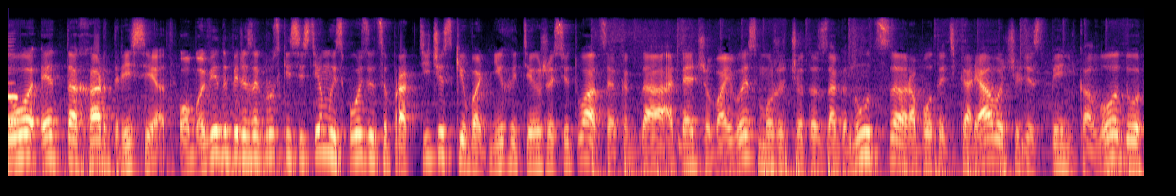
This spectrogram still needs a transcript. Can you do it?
то это Hard Reset. Оба вида перезагрузки системы используются практически в одних и тех же ситуациях, когда опять же в iOS может что-то загнуться, работать коряво через пень-колоду,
